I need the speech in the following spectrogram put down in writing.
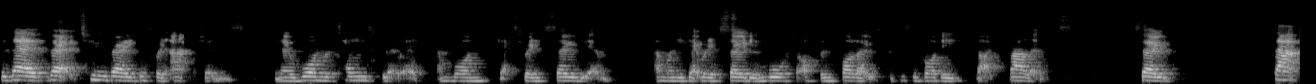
So they're, they're two very different actions. You know, one retains fluid and one gets rid of sodium. And when you get rid of sodium, water often follows because the body likes balance. So that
